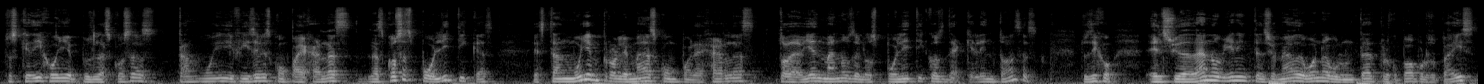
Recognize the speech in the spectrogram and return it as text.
Entonces, ¿qué dijo? Oye, pues las cosas están muy difíciles como para dejarlas, las cosas políticas están muy emproblemadas como para dejarlas todavía en manos de los políticos de aquel entonces. Entonces dijo, el ciudadano bien intencionado, de buena voluntad, preocupado por su país,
